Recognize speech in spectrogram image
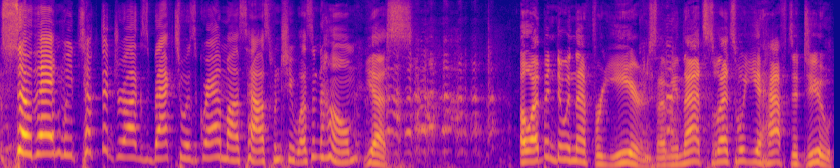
So then we took the drugs back to his grandma's house when she wasn't home. Yes. Oh, I've been doing that for years. I mean, that's that's what you have to do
